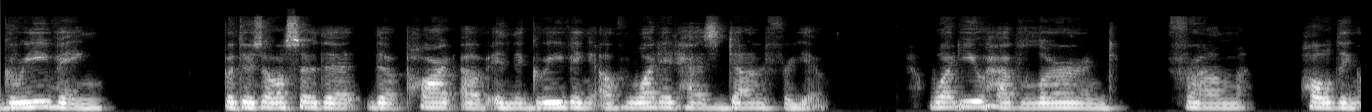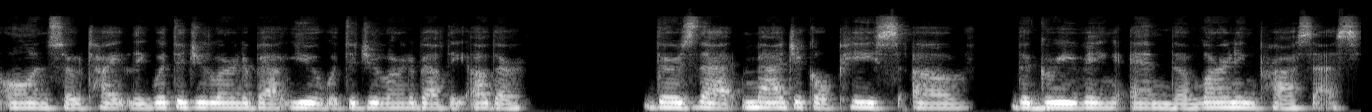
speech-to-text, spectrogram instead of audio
grieving, but there's also the the part of in the grieving of what it has done for you, what you have learned from holding on so tightly. What did you learn about you? What did you learn about the other? There's that magical piece of the grieving and the learning process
